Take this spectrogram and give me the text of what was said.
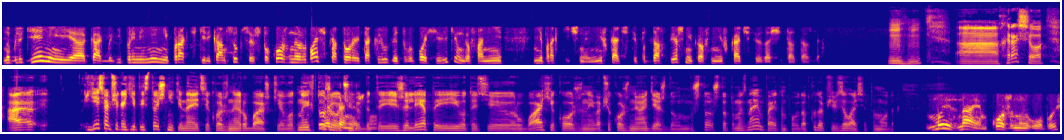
наблюдений а, как бы и применений практики реконструкции, что кожаные рубахи, которые так любят в эпохе викингов, они непрактичны ни в качестве поддоспешников, ни в качестве защиты от дождя. Угу. А, хорошо. А есть вообще какие-то источники на эти кожаные рубашки? Вот, ну их тоже Нет, очень конечно. любят. И жилеты, и вот эти рубахи кожаные, и вообще кожаную одежду. Что, что-то мы знаем по этому поводу? Откуда вообще взялась эта мода? Мы знаем кожаную обувь,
